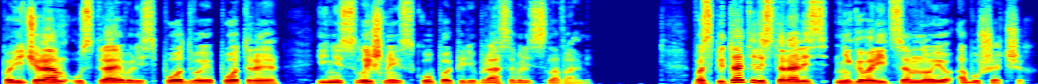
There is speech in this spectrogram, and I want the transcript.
по вечерам устраивались подвое, потрое и неслышно и скупо перебрасывались словами. Воспитатели старались не говорить со мною об ушедших.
